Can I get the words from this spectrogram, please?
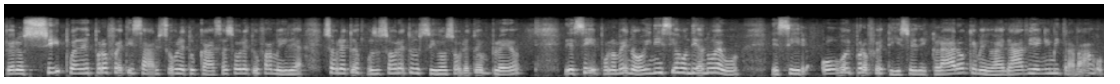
pero sí puedes profetizar sobre tu casa, sobre tu familia, sobre tu esposo, sobre tus hijos, sobre tu empleo. Decir, por lo menos hoy inicias un día nuevo. Decir, hoy profetizo y declaro que me va a dar bien en mi trabajo.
